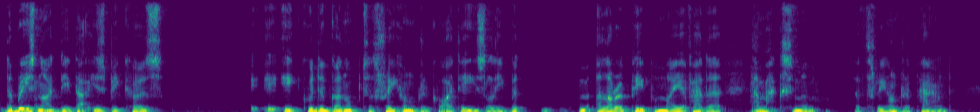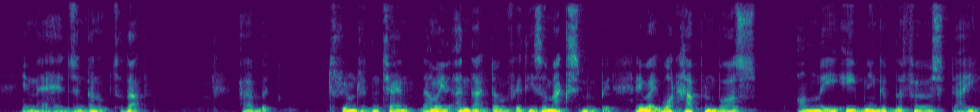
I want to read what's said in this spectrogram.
The reason I did that is because it, could have gone up to 300 quite easily, but a lot of people may have had a, a maximum of 300 pound in their heads and gone up to that. Uh, but 310. I mean, and that don't forget is a maximum bid. Anyway, what happened was on the evening of the first day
